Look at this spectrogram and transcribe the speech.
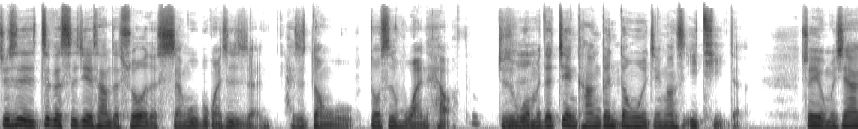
就是这个世界上的所有的生物，不管是人还是动物，都是 One Health，就是我们的健康跟动物的健康是一体的。所以我们现在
